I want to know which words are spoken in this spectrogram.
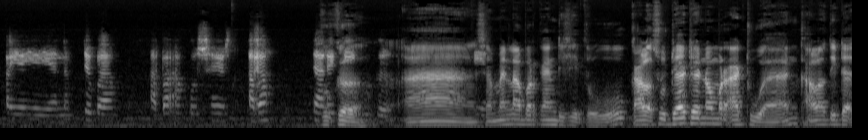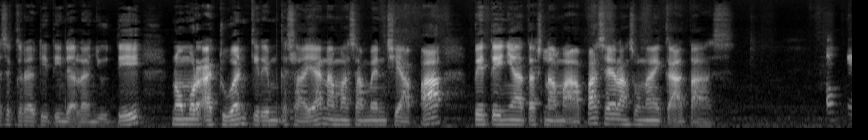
oh iya iya iya nanti coba apa aku share apa cari Google. di Google Ah, Iya. sampean laporkan di situ. Kalau sudah ada nomor aduan, kalau tidak segera ditindaklanjuti, nomor aduan kirim ke saya nama sampean siapa, PT-nya atas nama apa, saya langsung naik ke atas. oke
